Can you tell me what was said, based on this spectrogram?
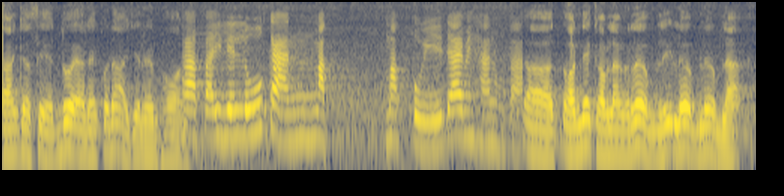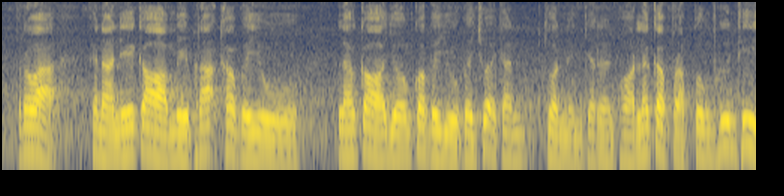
การเกษตรด้วยอะไรก็ได้เจริญพรค่ะไปเรียนรู้การหมัก หมักปุ๋ยได้ไหมคะหลวงตาเออตอนนี้กำลังเริ่มริเริ่มเริ่มแล้ว เพราะว่าขณะนี้ก็มีพระเข้าไปอยู่ แล้วก็โยมก็ไปอยู่ไปช่วยกันส่วนหนึ่งเจริญพรแล้วก็ปรับปรุงพื้นที่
